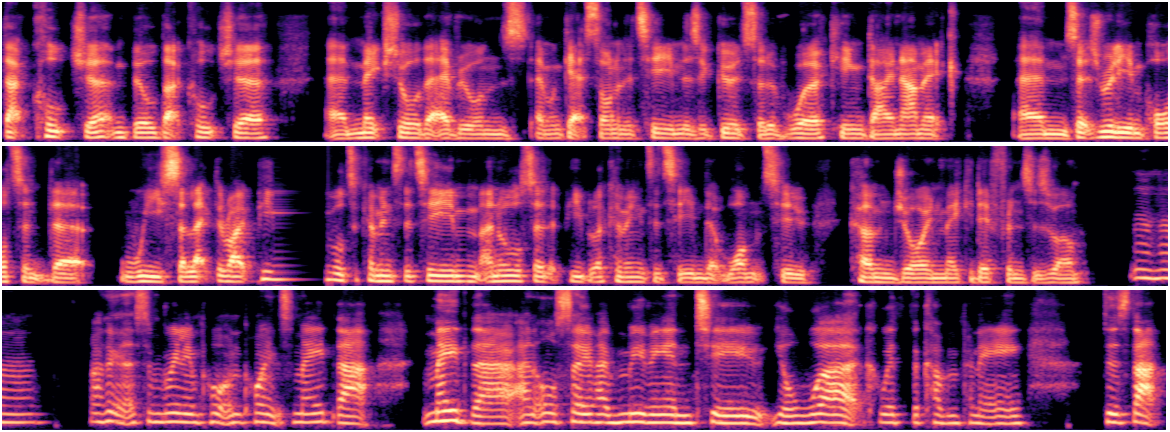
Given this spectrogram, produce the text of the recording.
that culture and build that culture and make sure that everyone's everyone gets on in the team there's a good sort of working dynamic um, so it's really important that we select the right people to come into the team and also that people are coming into the team that want to come join make a difference as well mm-hmm. I think that's some really important points made that made there, and also of moving into your work with the company. Does that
